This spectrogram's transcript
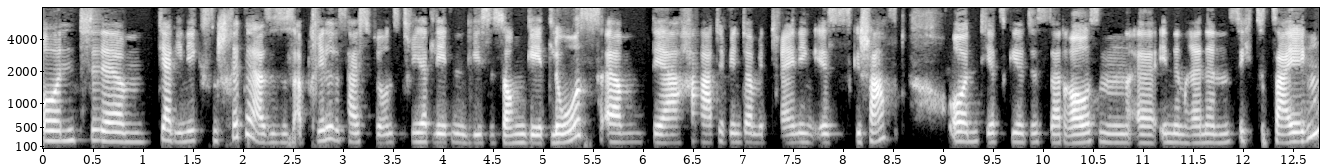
Und ähm, ja, die nächsten Schritte, also es ist April, das heißt für uns Triathleten, die Saison geht los. Ähm, der harte Winter mit Training ist geschafft und jetzt gilt es da draußen äh, in den Rennen sich zu zeigen.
